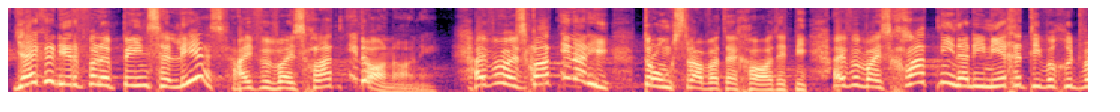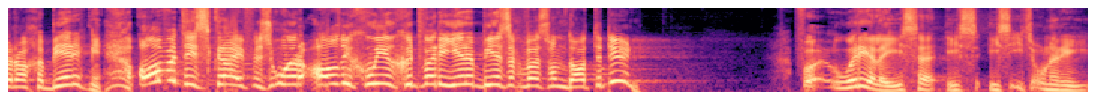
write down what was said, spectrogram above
Jy kan deur Filippense lees. Hy verwys glad nie daarna nie. Hy verwys glad nie na die tronkstraf wat hy gehad het nie. Hy verwys glad nie na die negatiewe goed wat daar gebeur het nie. Al wat hy skryf is oor al die goeie goed wat die Here besig was om daar te doen. Hoor julle, hier's hier's iets onder die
